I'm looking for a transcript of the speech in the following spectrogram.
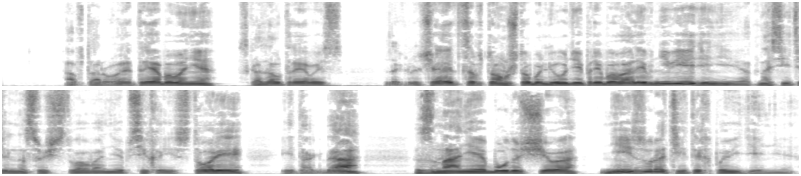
— А второе требование, — сказал Тревис, — заключается в том, чтобы люди пребывали в неведении относительно существования психоистории, и тогда знание будущего не извратит их поведение.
